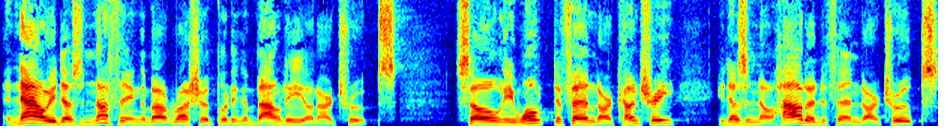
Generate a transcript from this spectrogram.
and now he does nothing about Russia putting a bounty on our troops. So he won't defend our country, he doesn't know how to defend our troops.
